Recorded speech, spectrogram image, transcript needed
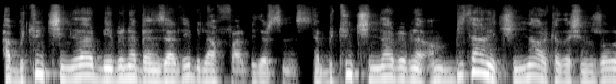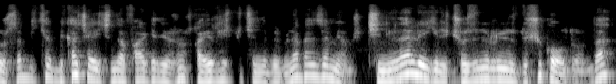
ha bütün Çinliler birbirine benzer diye bir laf var bilirsiniz. Ya bütün Çinliler birbirine ama bir tane Çinli arkadaşınız olursa bir, birkaç ay içinde fark ediyorsunuz hayır hiçbir Çinli birbirine benzemiyormuş. Çinlilerle ilgili çözünürlüğünüz düşük olduğunda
